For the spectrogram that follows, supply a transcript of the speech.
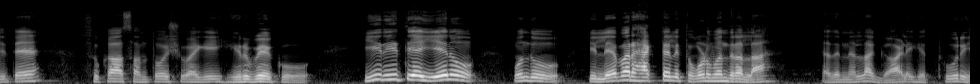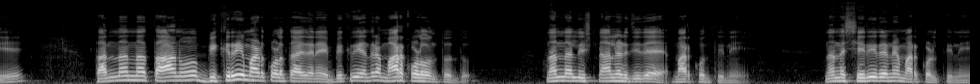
ಜೊತೆ ಸುಖ, ಸಂತೋಷವಾಗಿ ಇರಬೇಕು. ಈ ರೀತಿಯ ಏನು ಒಂದು ಈ ಲೇಬರ್ ಆ್ಯಕ್ಟಲ್ಲಿ ತೊಗೊಂಡು ಬಂದ್ರಲ್ಲ, ಅದನ್ನೆಲ್ಲ ಗಾಳಿಗೆ ತೂರಿ ತನ್ನನ್ನು ತಾನು ಬಿಕ್ರಿ ಮಾಡ್ಕೊಳ್ತಾ ಇದ್ದಾನೆ. ಬಿಕ್ರಿ ಅಂದರೆ ಮಾರ್ಕೊಳ್ಳೋವಂಥದ್ದು. ನನ್ನಲ್ಲಿ ಇಷ್ಟು ನಾಲೆಡ್ಜ್ ಇದೆ ಮಾರ್ಕೊತೀನಿ ನನ್ನ ಶರೀರನೇ ಮಾರ್ಕೊಳ್ತೀನಿ.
